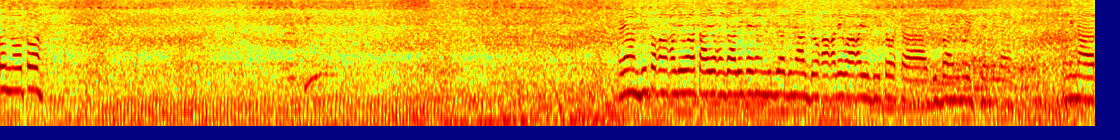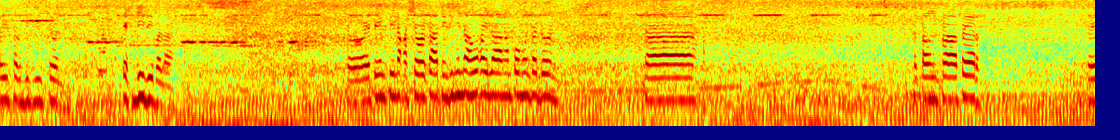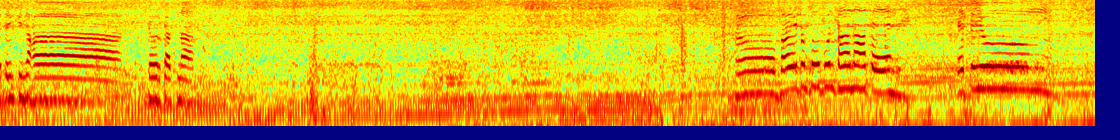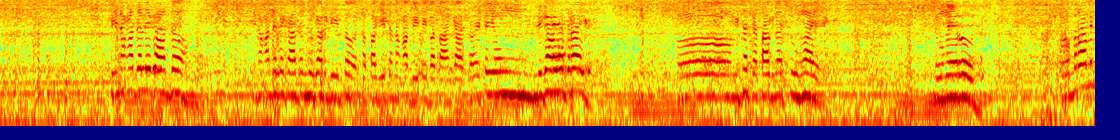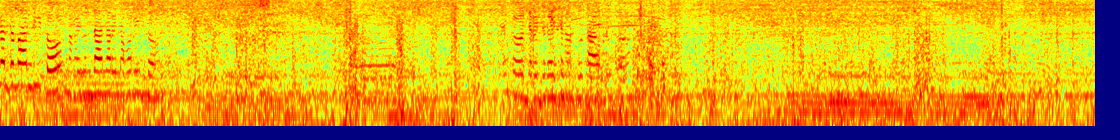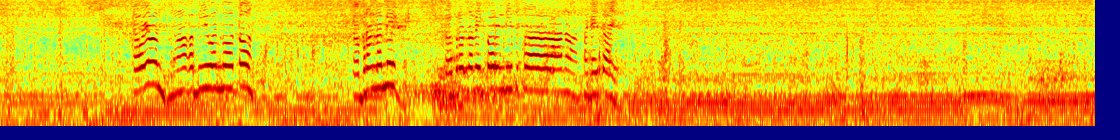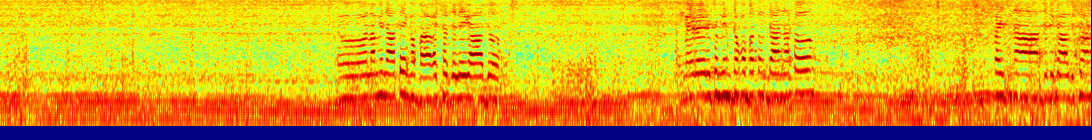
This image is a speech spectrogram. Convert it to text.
mga kabiwan mo to. Ayan, dito kakaliwa tayo kung galing kayo ng Emilio Aguinaldo, kakaliwa kayo dito sa Divine World Seminar Seminary Subdivision. SDB pala. So, ito yung pinaka shortcut. Hindi nyo na ho kailangan pumunta doon sa sa town proper. So, ito yung pinaka shortcut na. So, bago itong pupuntahan natin, ito yung pinakadelikado pinakadelikadong lugar dito sa pagitan ng Cavite Batangas. So, ito yung Ligaya Drive. O minsan katawag na Sungay. Sungay Road. So, marami nang dumaan dito. Nakailunda na rin ako rito. So, ito, dire-diretso lang po tayo dito. So yun, mga kabiwan mo to. Sobrang lamig. Sobrang lamig pa rin dito sa ano, Tagaytay. So alamin natin kung bakit siya delikado. Kung may re-recommend ko ba itong daan na to despite na delikado siya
